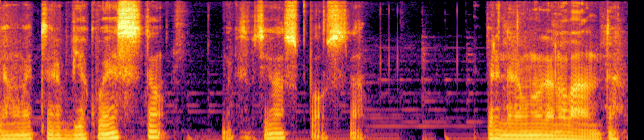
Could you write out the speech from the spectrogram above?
Possiamo mettere via questo. Che si faceva? Sposta. Prendere uno da 90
